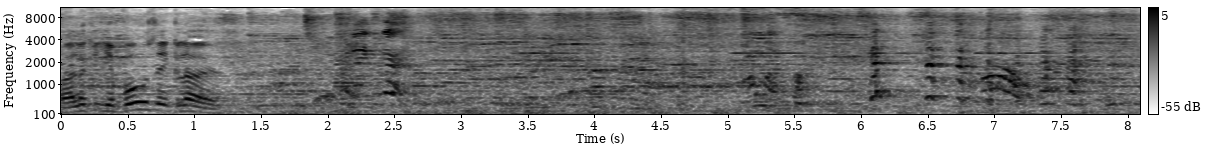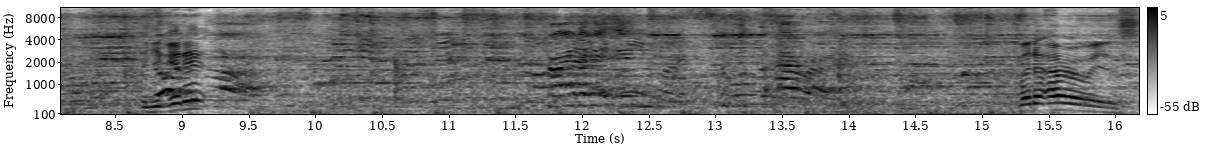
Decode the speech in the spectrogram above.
Wow, look at your balls, they glow. Let go. Oh my god. Did you get it? Where the arrow is.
